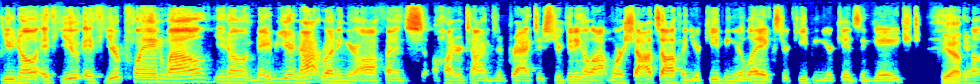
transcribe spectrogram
You know, if you if you're playing well, you know maybe you're not running your offense hundred times in practice. You're getting a lot more shots off, and you're keeping your legs. You're keeping your kids engaged. Yeah. You know,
